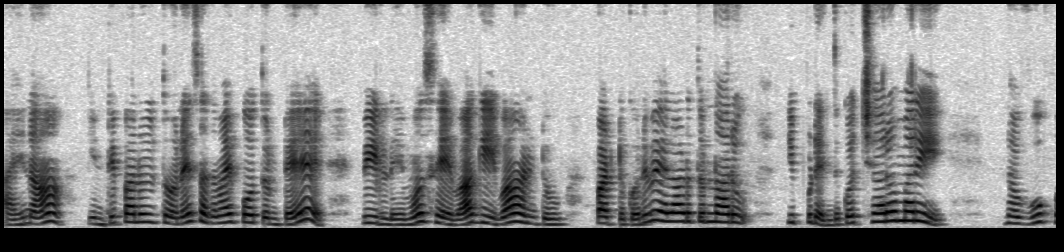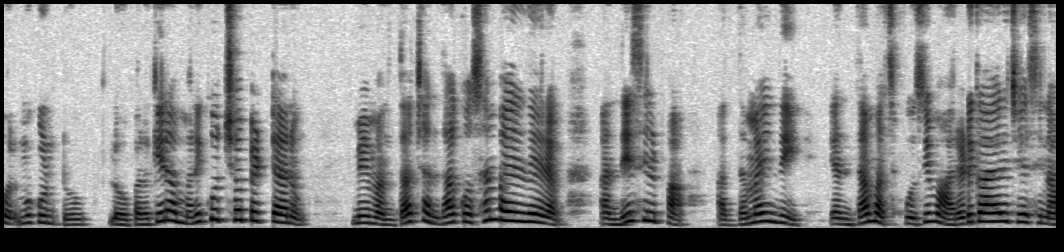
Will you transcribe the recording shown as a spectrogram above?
అయినా ఇంటి పనులతోనే సతమైపోతుంటే వీళ్ళేమో సేవా గీవా అంటూ పట్టుకొని వేలాడుతున్నారు. ఇప్పుడు ఎందుకొచ్చారో మరి? నవ్వు పొలుముకుంటూ లోపలికి రమ్మని కూర్చోపెట్టాను. మేమంతా చందా కోసం బయలుదేరాం. అంది శిల్ప. అర్థమైంది. ఎంత మసిపూసి మారేడుకాయలు చేసినా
